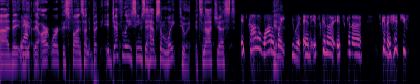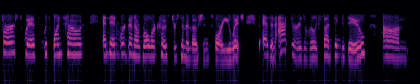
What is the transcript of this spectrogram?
Uh, the, Yeah. the the artwork is fun, fun, but it definitely seems to have some weight to it. It's not just it's got a lot of Yeah. weight to it and it's gonna it's gonna it's gonna hit you first with with one tone and then we're gonna roller coaster some emotions for you which as an actor is a really fun thing to do um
